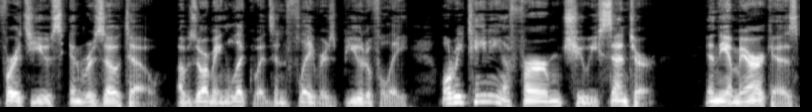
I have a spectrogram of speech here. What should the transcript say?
for its use in risotto, absorbing liquids and flavors beautifully while retaining a firm, chewy center. In the Americas,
